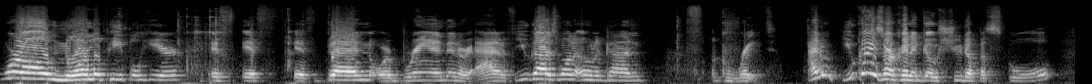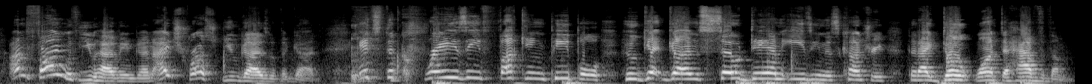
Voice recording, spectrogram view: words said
we're all normal people here. If if if Ben or Brandon or Adam, if you guys want to own a gun, f- great. I don't. You guys aren't gonna go shoot up a school. I'm fine with you having a gun. I trust you guys with a gun. It's the crazy fucking people who get guns so damn easy in this country that I don't want to have them.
